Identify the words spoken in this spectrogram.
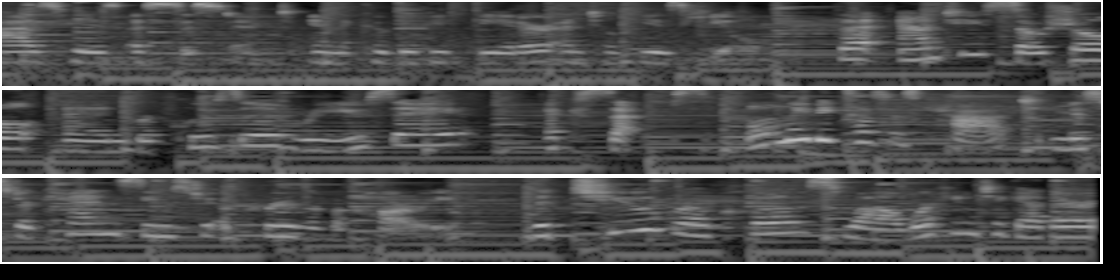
as his assistant in the Kabuki Theater until he is healed. The antisocial and reclusive Ryusei accepts, only because his cat, Mr. Ken, seems to approve of Akari. The two grow close while working together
